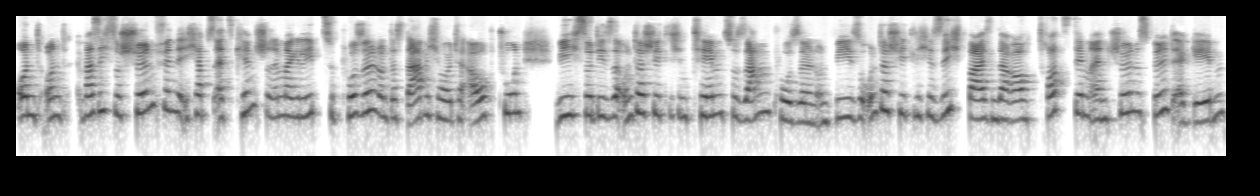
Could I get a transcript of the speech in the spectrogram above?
Und, und was ich so schön finde, ich habe es als Kind schon immer geliebt zu puzzeln und das darf ich heute auch tun, wie ich so diese unterschiedlichen Themen zusammenpuzzeln und wie so unterschiedliche Sichtweisen darauf trotzdem ein schönes Bild ergeben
